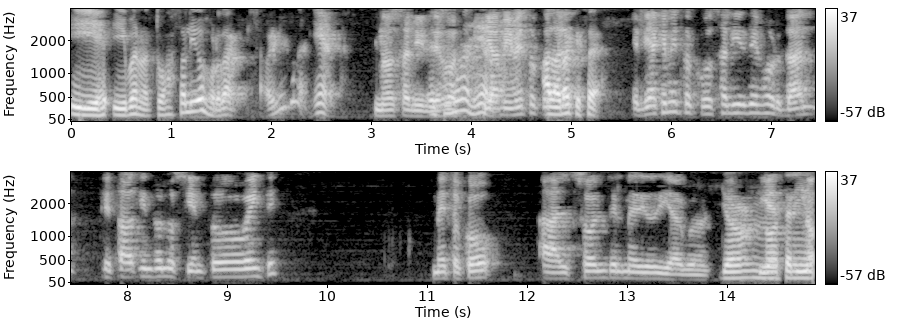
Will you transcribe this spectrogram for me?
Y, y bueno, tú has salido de Jordán, y esa vaina es una mierda, No salir de Eso es una Jordán. mierda. Y a mí me tocó. a la hora que sea. El día que me tocó salir de Jordán, que estaba haciendo los 120, me tocó al sol del mediodía, weón. Yo no, he tenido,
